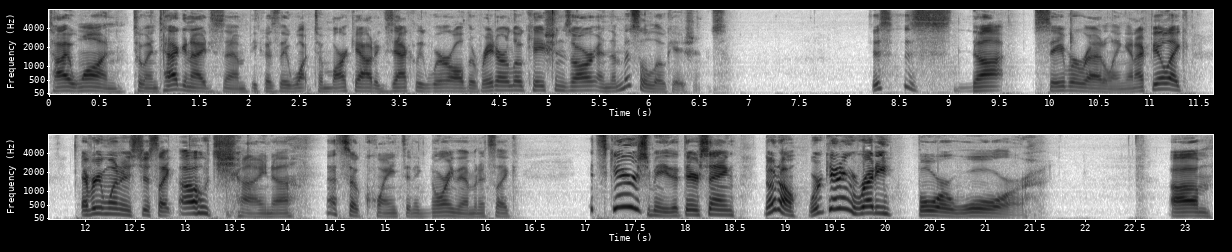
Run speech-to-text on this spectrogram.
Taiwan to antagonize them because they want to mark out exactly where all the radar locations are and the missile locations. This is not saber rattling, and I feel like everyone is just like, "Oh, China, that's so quaint," and ignoring them, and it's like, it scares me that they're saying, "No, no, we're getting ready for war." Um,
